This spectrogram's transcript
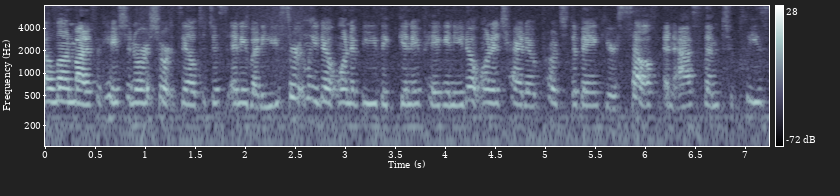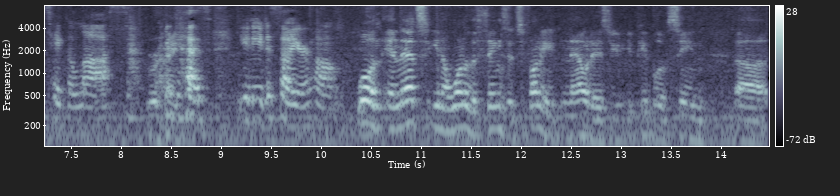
a loan modification or a short sale to just anybody. You certainly don't want to be the guinea pig and you don't want to try to approach the bank yourself and ask them to please take a loss Right. because you need to sell your home. Well, and, and that's you know one of the things that's funny nowadays. You, you people have seen uh,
